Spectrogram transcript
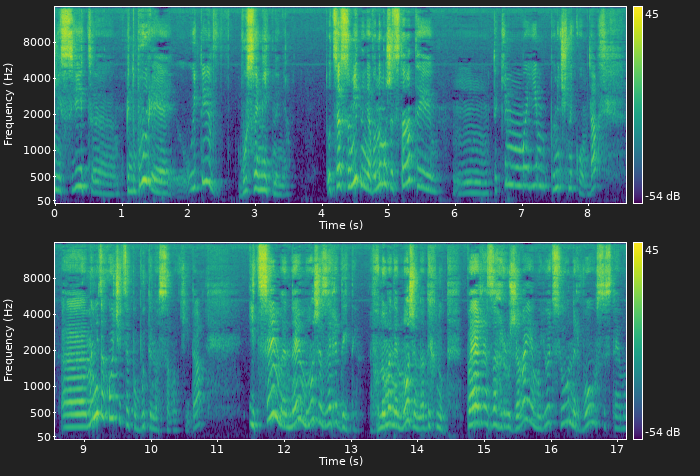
навколишній світ е, підбурює уйти в усамітнення. Оце усамітнення воно може стати таким моїм помічником. Да? Е, мені захочеться побути на самоті. Да? І це мене може зарядити, воно мене може надихнути, перезагружає мою цю нервову систему.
